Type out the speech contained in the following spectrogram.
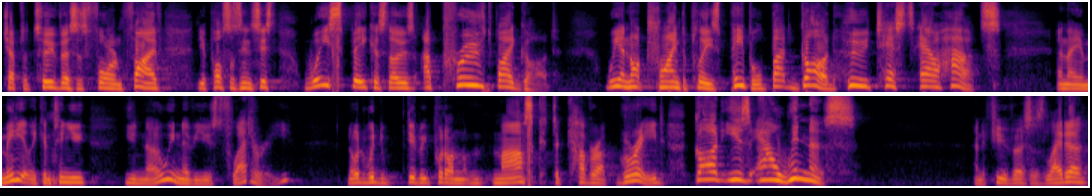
chapter 2, verses 4 and 5, the apostles insist we speak as those approved by God. We are not trying to please people, but God who tests our hearts. And they immediately continue, You know, we never used flattery, nor did we put on a mask to cover up greed. God is our witness. And a few verses later,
